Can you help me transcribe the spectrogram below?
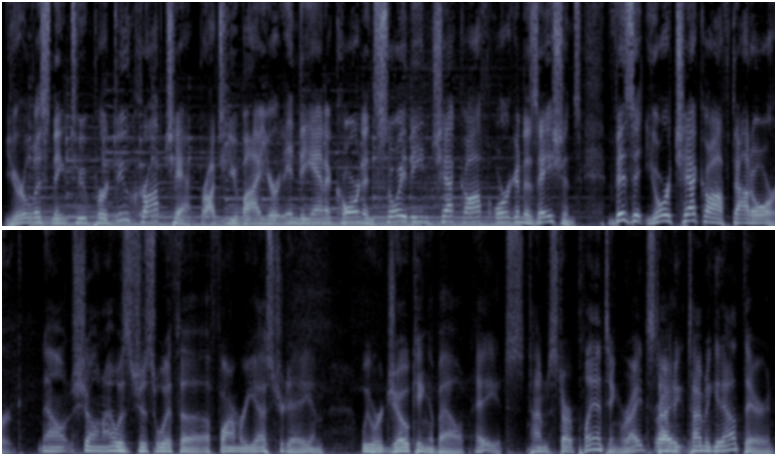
You're listening to Purdue Crop Chat, brought to you by your Indiana Corn and Soybean Checkoff organizations. Visit yourcheckoff.org. Now, Sean, I was just with a, a, farmer yesterday, and we were joking about, hey, it's time to start planting, right? It's time, right. To, time to get out there. And,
